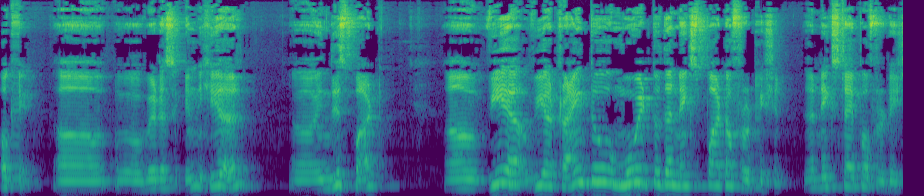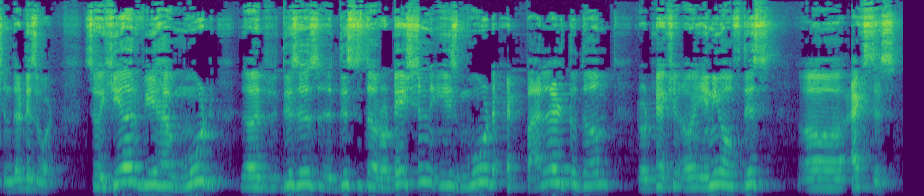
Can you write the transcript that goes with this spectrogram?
okay uh, uh, wait a second. Here uh, in this part uh, we are we are trying to move it to the next part of rotation the next type of rotation. That is what. So here we have moved uh, this is this is the rotation is moved at parallel to the rotation or any of this uh, axis.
